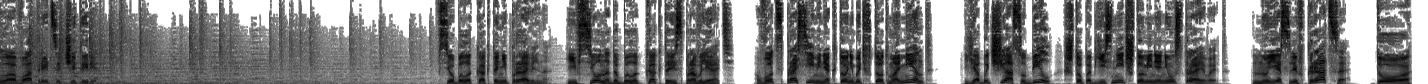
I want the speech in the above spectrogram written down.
Глава 34 Все было как-то неправильно, и все надо было как-то исправлять. Вот спроси меня кто-нибудь в тот момент, я бы час убил, чтобы объяснить, что меня не устраивает. Но если вкратце, то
